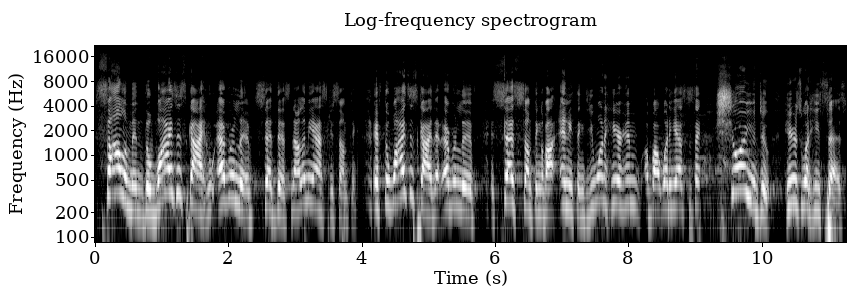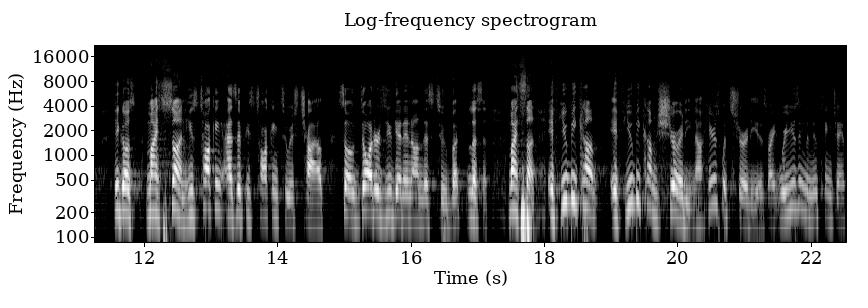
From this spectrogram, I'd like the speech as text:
Solomon, the wisest guy who ever lived, said this. Now, let me ask you something. If the wisest guy that ever lived says something about anything, do you want to hear him about what he has to say? Sure, you do. Here's what he says He goes, My son. He's talking as if he's talking to his child. So, daughters, you get in on this too. But listen, my son, if you become if you become surety, now here's what surety is, right? We're using the New King James,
